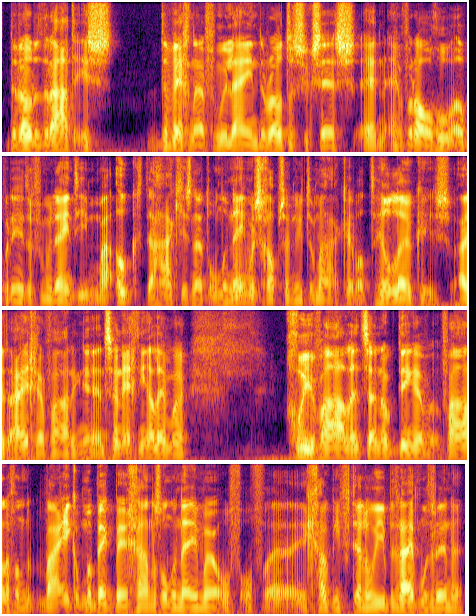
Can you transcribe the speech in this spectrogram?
De rode draad is de weg naar Formule 1, de road to succes en, en vooral hoe opereert een Formule 1 team. Maar ook de haakjes naar het ondernemerschap zijn nu te maken, wat heel leuk is, uit eigen ervaringen. En het zijn echt niet alleen maar goede verhalen. Het zijn ook dingen, verhalen van waar ik op mijn bek ben gegaan als ondernemer. Of, of uh, ik ga ook niet vertellen hoe je bedrijf moet runnen.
